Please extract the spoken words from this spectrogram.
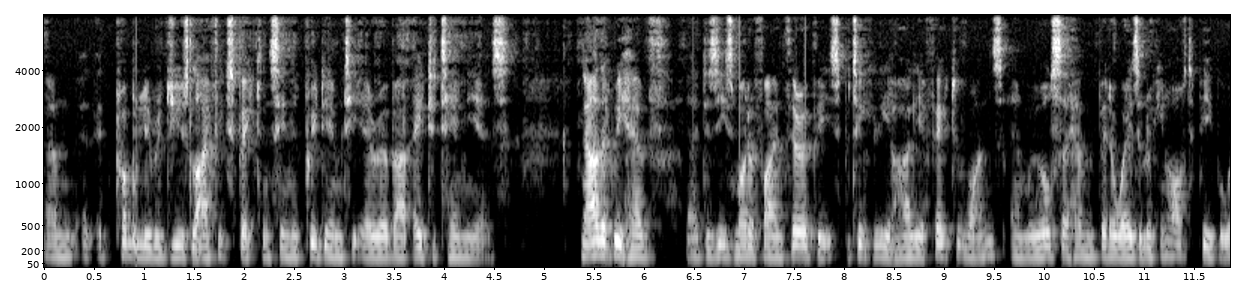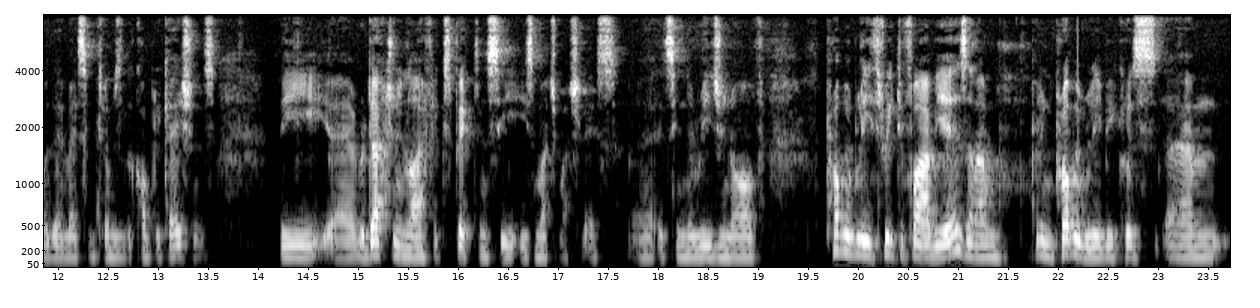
um, it, it, probably reduced life expectancy in the pre-DMT era about eight to ten years. Now that we have uh, disease-modifying therapies, particularly highly effective ones, and we also have better ways of looking after people with MS in terms of the complications, the uh, reduction in life expectancy is much much less. Uh, it's in the region of probably three to five years, and I'm putting probably because um,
